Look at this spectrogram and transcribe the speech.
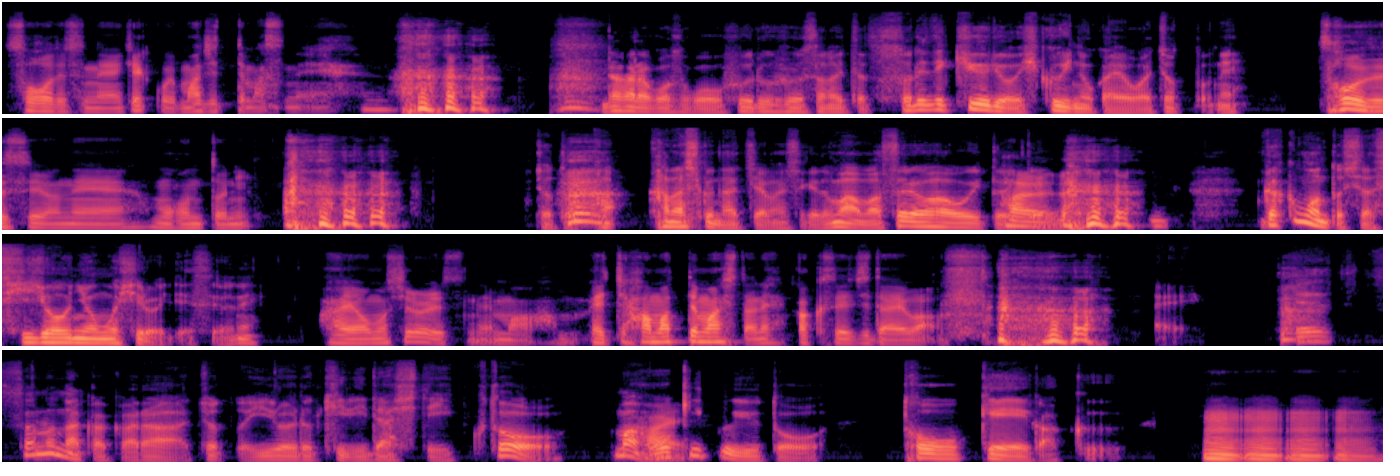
そうですね。結構混じってますね。だからこそこう、フルフルさんが言ったそれで給料低いのかよはちょっとね、そうですよね。もう本当に。ちょっとか悲しくなっちゃいましたけど、まあまあ、それは置いといて、はい。学問としては非常に面白いですよね。はい、面白いですね。まあ、めっちゃハマってましたね。学生時代は。で、その中からちょっといろいろ切り出していくと、まあはい大きく言うと、統計学、うんうんうんうん。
